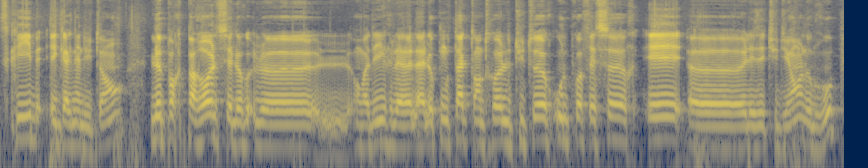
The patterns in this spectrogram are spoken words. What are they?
scribe et gardien du temps. Le porte-parole, c'est le, on va dire le, contact entre le tuteur ou le professeur et euh, les étudiants, le groupe.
